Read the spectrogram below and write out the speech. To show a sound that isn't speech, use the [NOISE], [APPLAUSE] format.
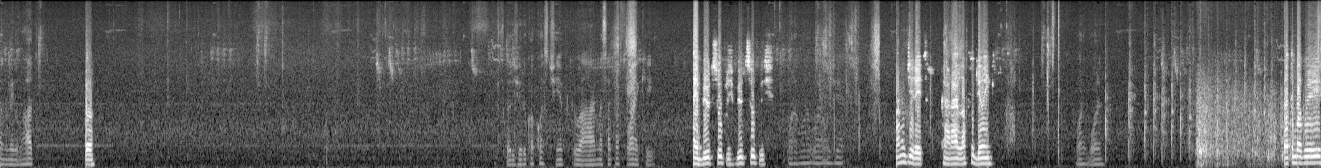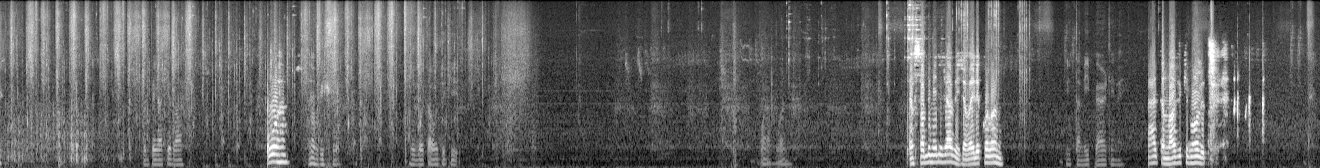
No meio do mato? Tô. Fica ligeiro com a costinha, porque a arma sai pra fora aqui. É build suples, build suples. Bora, bora, bora, onde é? Lá no direito. Caralho, lá fudeu, hein. Bora, bora. Bota um bagulho aí. Pegar aqui lá. Porra. Não vi. Vou botar outro aqui. Bora, bora. Já sobe nele já, velho. Já vai decolando. Ele tá meio perto, hein, velho. Caralho, tá 9km. [LAUGHS]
